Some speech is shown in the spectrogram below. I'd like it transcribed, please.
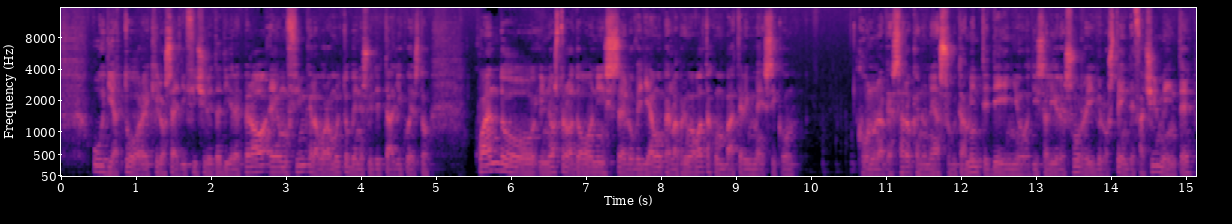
o di attore, chi lo sa, è difficile da dire, però è un film che lavora molto bene sui dettagli. Questo, quando il nostro Adonis lo vediamo per la prima volta combattere in Messico, con un avversario che non è assolutamente degno di salire su un rig, lo stende facilmente,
